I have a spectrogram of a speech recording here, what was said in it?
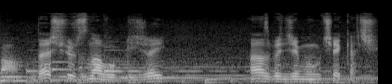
O, deszcz już znowu bliżej. Zaraz będziemy uciekać.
